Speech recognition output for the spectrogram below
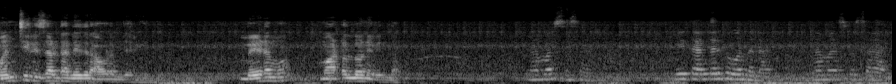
మంచి రిజల్ట్ అనేది రావడం జరిగింది. మేడము మాటల్లోనే విందాం. నమస్తే సార్. మీకు అందరికీ వందనాలు. నమస్తే సార్.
